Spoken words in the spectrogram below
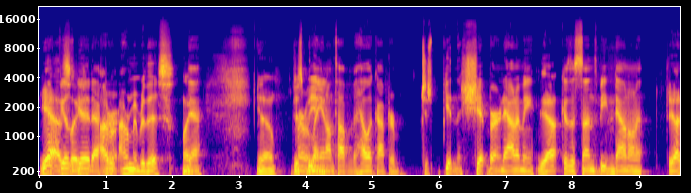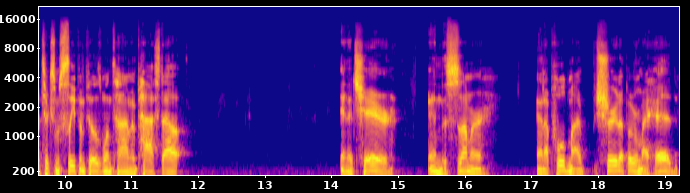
Yeah, It feels like, good I, re- I remember this. Like, yeah, you know, just being laying on top of a helicopter, just getting the shit burned out of me. Yeah. because the sun's beating down on it. Dude, I took some sleeping pills one time and passed out in a chair in the summer, and I pulled my shirt up over my head,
